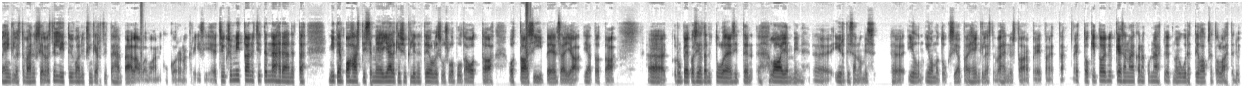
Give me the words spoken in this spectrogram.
henkilöstövähennykset selvästi liittyy vain yksinkertaisesti tähän päällä olevaan niin kuin koronakriisiin. Et syksyn mittaan nyt sitten nähdään, että miten pahasti se meidän jälkisyklinen teollisuus lopulta ottaa, ottaa siipeensä ja, ja tota, rupeeko sieltä nyt tulee sitten laajemmin irtisanomis ilmoituksia tai henkilöstövähennystarpeita. Että, et toki toi nyt kesän aikana, kun nähty, että nuo uudet tilaukset on lähtenyt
